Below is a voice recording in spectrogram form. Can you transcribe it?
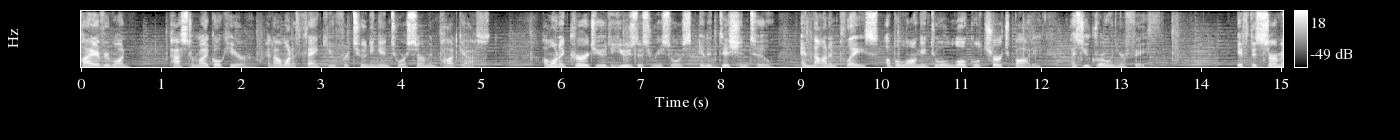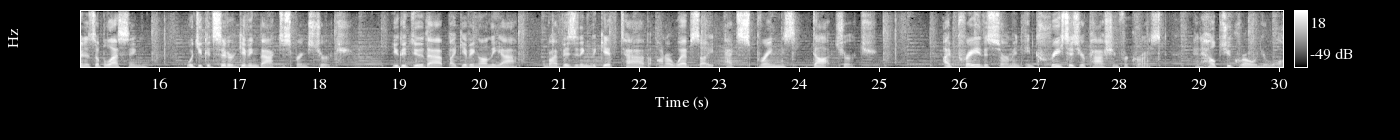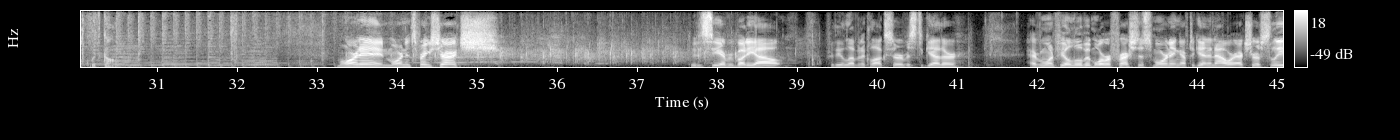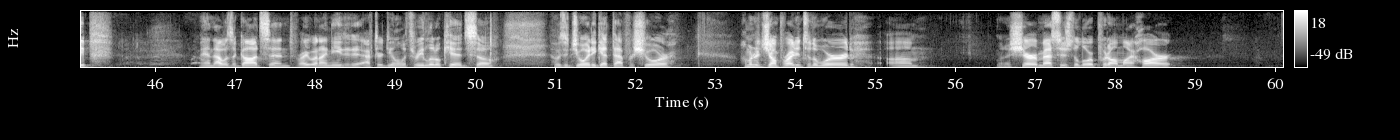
Hi, everyone. Pastor Michael here, and I want to thank you for tuning into our sermon podcast. I want to encourage you to use this resource in addition to, and not in place of belonging to a local church body as you grow in your faith. If this sermon is a blessing, would you consider giving back to Springs Church? You could do that by giving on the app or by visiting the gift tab on our website at springs.church. I pray this sermon increases your passion for Christ and helps you grow in your walk with God. Morning, morning, Springs Church. Good to see everybody out for the 11 o'clock service together. Everyone feel a little bit more refreshed this morning after getting an hour extra of sleep. Man, that was a godsend right when I needed it after dealing with three little kids. So it was a joy to get that for sure. I'm going to jump right into the word. Um, I'm going to share a message the Lord put on my heart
